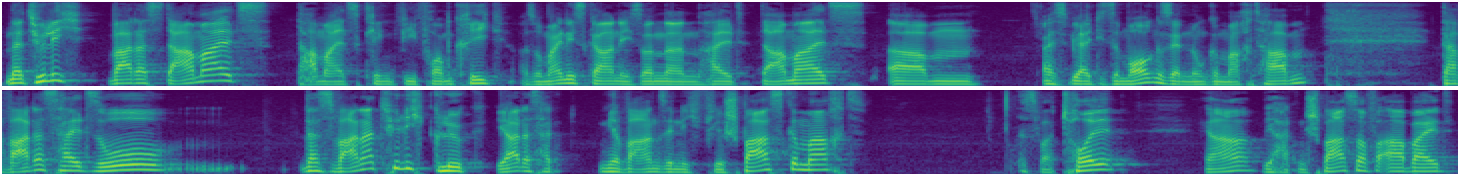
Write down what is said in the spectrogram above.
Natürlich war das damals, damals klingt wie vorm Krieg, also meine ich es gar nicht, sondern halt damals, ähm, als wir halt diese Morgensendung gemacht haben, da war das halt so, das war natürlich Glück. Ja, das hat mir wahnsinnig viel Spaß gemacht. Es war toll. Ja, wir hatten Spaß auf Arbeit.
